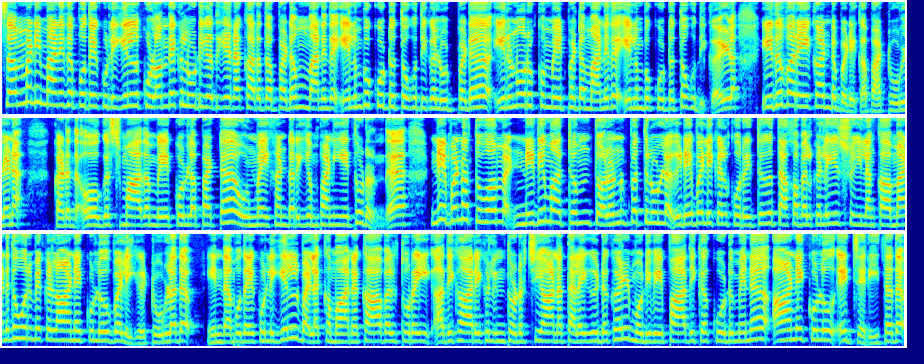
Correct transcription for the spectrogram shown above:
செம்மணி மனித புதைக்குழியில் குழந்தைகளுடையது என கருதப்படும் மனித எலும்புக்கூட்டு தொகுதிகள் உட்பட இருநூறுக்கும் மேற்பட்ட மனித எலும்புக்கூட்டு தொகுதிகள் இதுவரை கண்டுபிடிக்கப்பட்டுள்ளன. கடந்த ஆகஸ்ட் மாதம் மேற்கொள்ளப்பட்ட உண்மை கண்டறியும் பணியை தொடர்ந்து நிபுணத்துவம் நிதி மற்றும் தொழில்நுட்பத்தில் உள்ள இடைவெளிகள் குறித்து தகவல்களை ஸ்ரீலங்கா மனித உரிமைகள் ஆணைக்குழு வெளியிட்டுள்ளது. இந்த புதைக்குழியில் வழக்கமான காவல்துறை அதிகாரிகளின் தொடர்ச்சியான தலையீடுகள் முடிவை பாதிக்கக்கூடும் என ஆணைக்குழு எச்சரித்தது.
